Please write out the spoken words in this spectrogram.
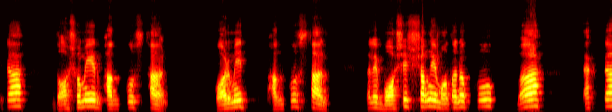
এটা দশমের ভাগ্যস্থান। কর্মের ভাগ্যস্থান। তাহলে বসের সঙ্গে মতানক্য বা একটা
